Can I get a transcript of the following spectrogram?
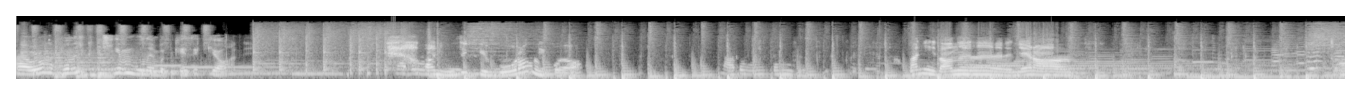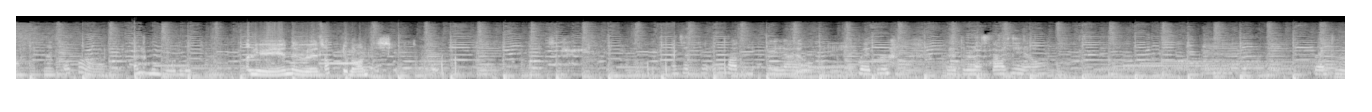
아 얼굴 보내줄게 지금 보내 뭐 개새끼야. 아니 아니 이 새끼 뭐라는 거야? 나도 못생겨. 아니 나는 얘랑 아 그냥 꺼져라 아니 모르겠어 아니 얘는 왜 자꾸 나한테 씨 이제 조금가 들려요. 게임 왜 둘, 왜 둘러싸세요? 왜 둘,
